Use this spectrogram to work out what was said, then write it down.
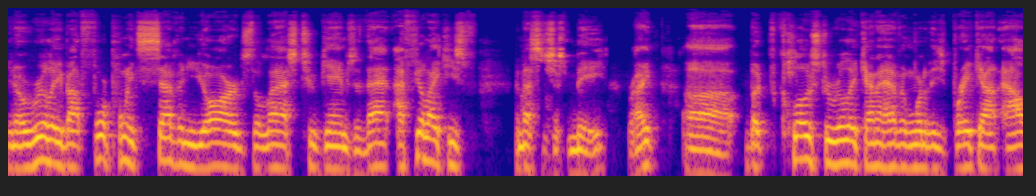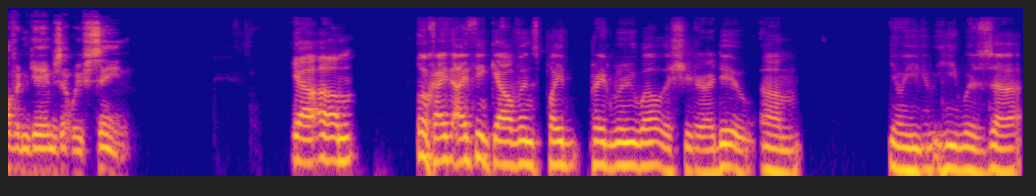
you know really about 4.7 yards the last two games of that. I feel like he's and that's just me, right? Uh, but close to really kind of having one of these breakout Alvin games that we've seen. Yeah. Um, look, I, I think Alvin's played played really well this year. I do. Um, you know, he he was uh,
